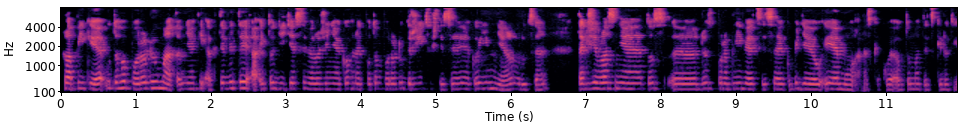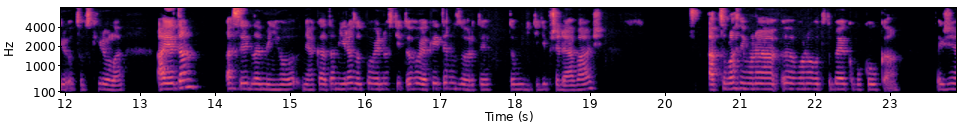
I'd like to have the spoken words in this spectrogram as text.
chlapík je u toho porodu, má tam nějaké aktivity a i to dítě si vyloženě jako hned po tom porodu drží, což ty si jako jim měl v ruce. Takže vlastně to uh, dost podobné věci se jakoby dějou i jemu a naskakuje automaticky do té otcovské role. A je tam asi dle mýho nějaká ta míra zodpovědnosti toho, jaký ten vzor ty tomu dítěti předáváš a co vlastně ona, eh, ono od tebe jako pokouká. Takže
